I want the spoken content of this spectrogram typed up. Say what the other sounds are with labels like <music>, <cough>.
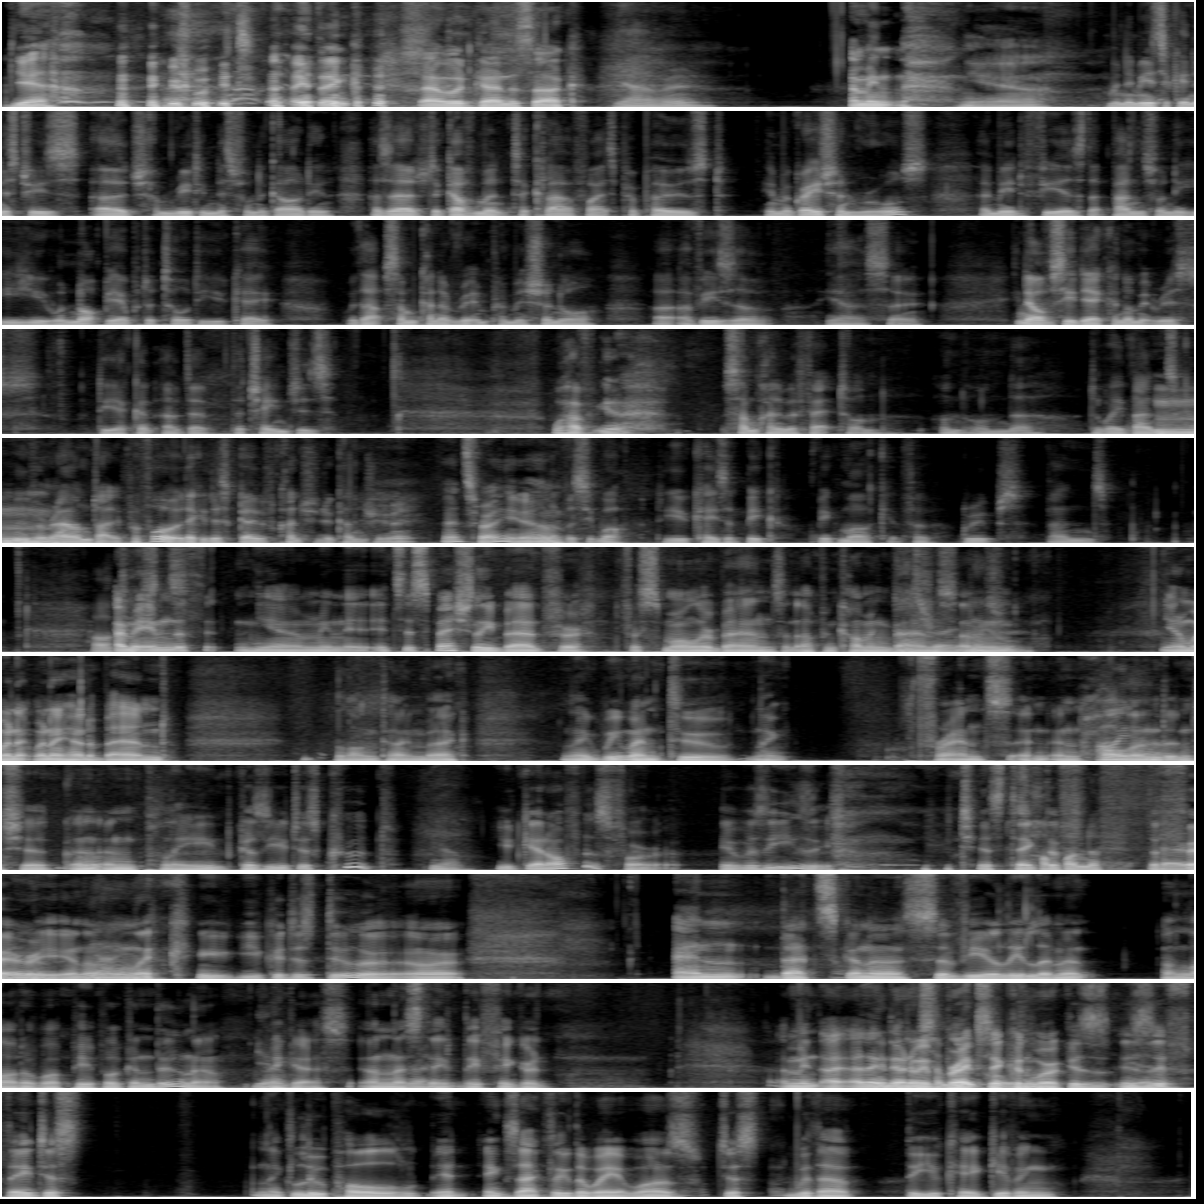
Yeah, <laughs> it would. I think that would kind of suck. Yeah, right. I mean, yeah. I mean, the music industry's urged, I'm reading this from The Guardian, has urged the government to clarify its proposed immigration rules amid fears that bands from the EU will not be able to tour the UK without some kind of written permission or uh, a visa. Yeah, so, you know, obviously the economic risks, the, econ- uh, the, the changes will have, you know, some kind of effect on, on, on the, the way bands can move Mm. around. Like before, they could just go country to country, right? That's right. And Yeah. obviously, well, the UK is a big, big market for groups, bands. I mean, I mean, the th- yeah. I mean, it's especially bad for for smaller bands and up and coming bands. right, I mean, right. you know, when I, when I had a band a long time back, like we went to like France and and Oh, Holland yeah. and shit and Cool. and played because you just could. yeah, You'd get offers for it. It was easy. <laughs> you just take Just the hop on the, the ferry, ferry, you know, yeah. like you, you could just do it, or and that's gonna severely limit a lot of what people can do now. Yeah. I guess, unless Right. they they figured. I mean, I, I think Maybe the only way Brexit could work is is yeah. if they just like loophole it exactly the way it was, just without the UK giving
